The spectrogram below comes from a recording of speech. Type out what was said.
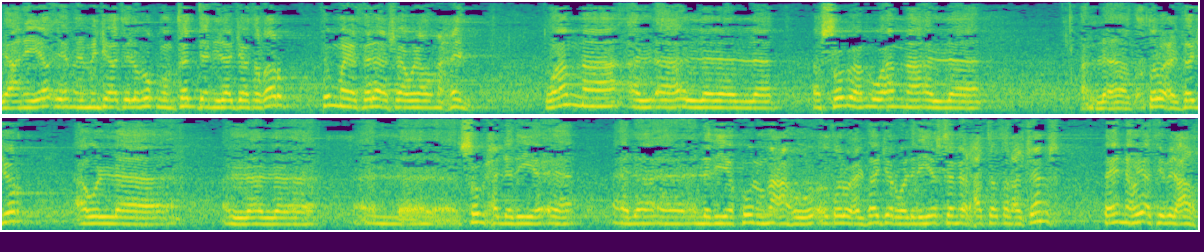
يعني من جهة الأفق ممتدا إلى جهة الغرب ثم يتلاشى ويضمحل. وأما الصبح وأما طلوع الفجر أو الصبح الذي الذي يكون معه طلوع الفجر والذي يستمر حتى تطلع الشمس فإنه يأتي بالعرض.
